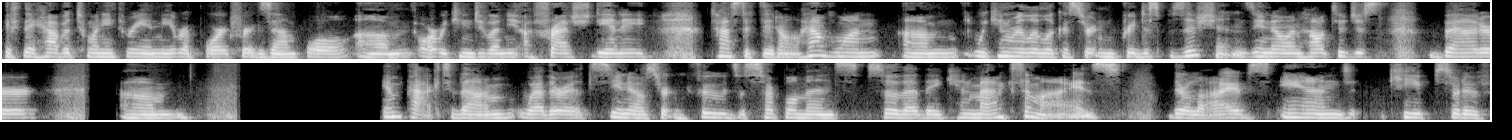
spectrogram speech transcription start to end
if they have a 23andMe report, for example, um, or we can do a, a, fresh DNA test if they don't have one, um, we can really look at certain predispositions, you know, and how to just better um, impact them, whether it's, you know, certain foods or supplements, so that they can maximize their lives and keep sort of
